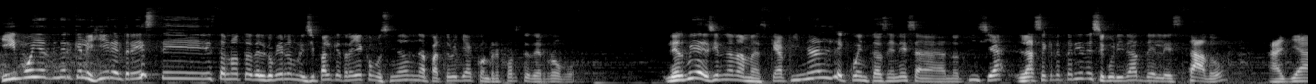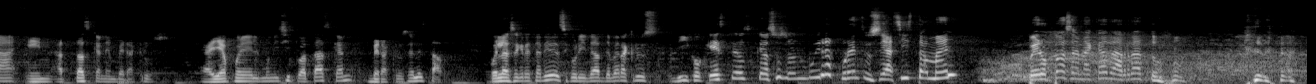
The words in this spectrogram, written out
Y voy a tener que elegir entre este, esta nota del gobierno municipal que traía como si nada una patrulla con reporte de robo. Les voy a decir nada más que a final de cuentas en esa noticia, la Secretaría de Seguridad del Estado, allá en Atascan, en Veracruz, allá fue el municipio Atascan, Veracruz el Estado, pues la Secretaría de Seguridad de Veracruz dijo que estos casos son muy recurrentes, o sea, sí está mal, pero pasan a cada rato.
